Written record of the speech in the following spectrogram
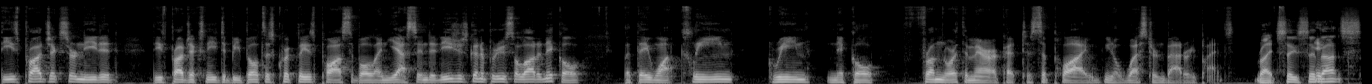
these projects are needed, these projects need to be built as quickly as possible. And yes, Indonesia is going to produce a lot of nickel, but they want clean, green nickel from North America to supply, you know, Western battery plants. Right. So, so that's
